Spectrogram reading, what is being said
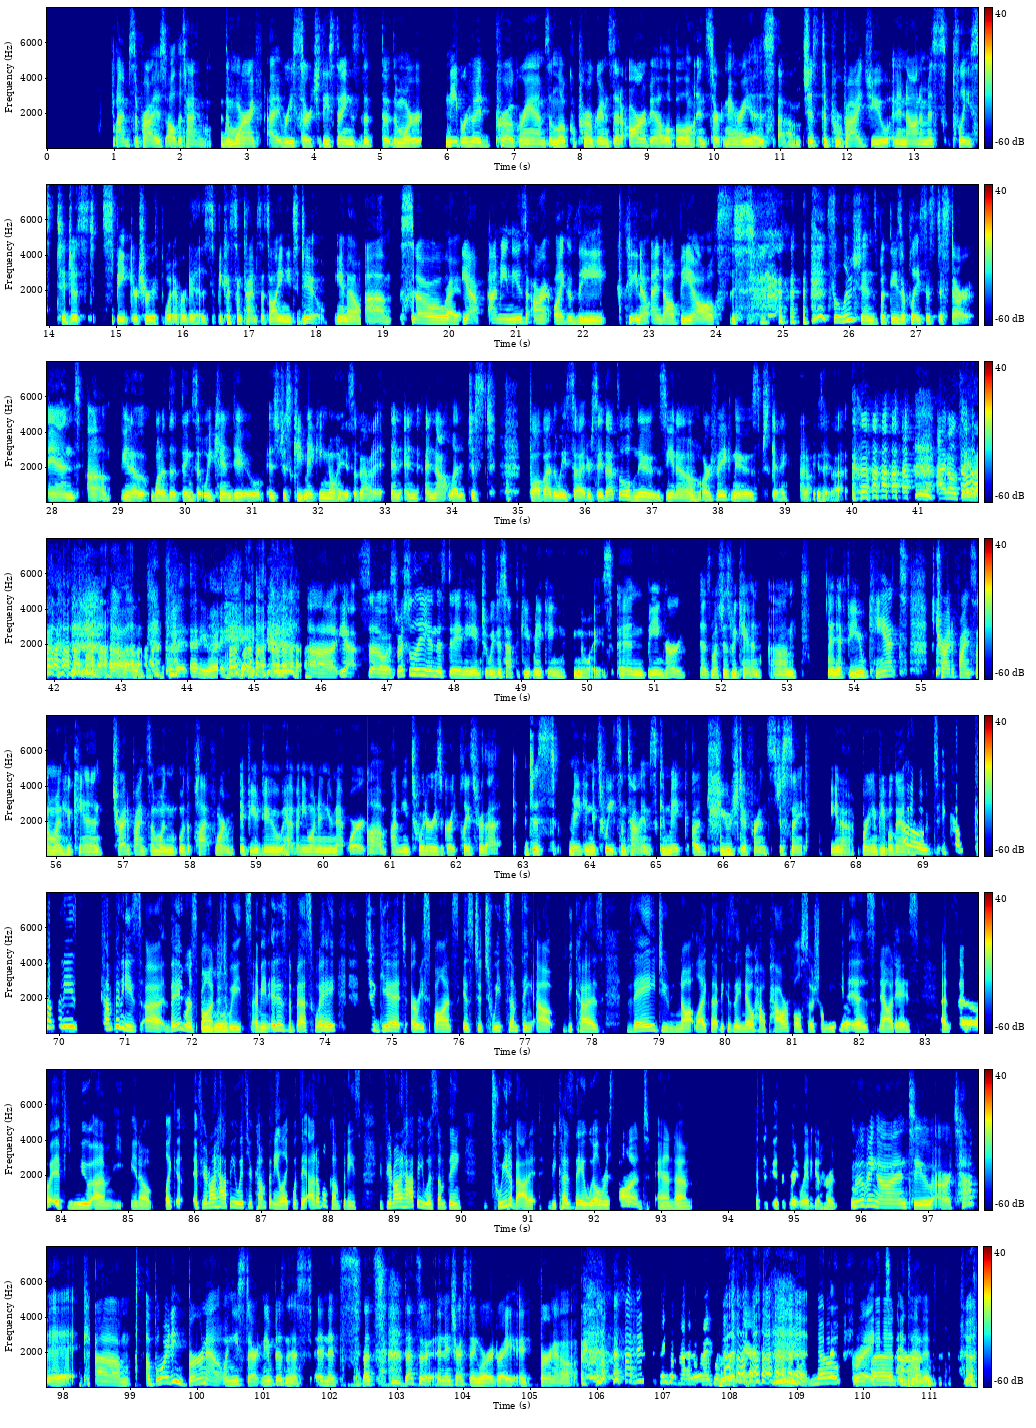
I'm surprised all the time. The more I I research these things, the the, the more neighborhood programs and local programs that are available in certain areas, um, just to provide you an anonymous place to just speak your truth, whatever it is, because sometimes that's all you need to do, you know. Um, so Right. yeah, I mean, these aren't like the you know end all be all solutions but these are places to start. And um you know one of the things that we can do is just keep making noise about it and and and not let it just fall by the wayside or say that's old news you know or fake news. Just kidding. I don't say that. I don't say that. Um but anyway uh yeah so especially in this day and age we just have to keep making noise and being heard as much as we can um and if you can't try to find someone who can try to find someone with a platform if you do have anyone in your network um, i mean twitter is a great place for that. Just making a tweet sometimes can make a huge difference just saying you know bringing people down. Oh, com- companies companies uh they respond to hmm tweets. I mean, it is the best way to get a response is to tweet something out because they do not like that because they know how powerful social media is nowadays. And so if you um you know, like uh, if you're not happy with your company, like with the edible companies, if you're not happy with something, tweet about it because they will respond and um it's a, it's a great way to get heard. moving on to our topic um, avoiding burnout when you start new business and it's that's that's a, an interesting word right and burnout i didn't think about it when i put it in there no right intended. um,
